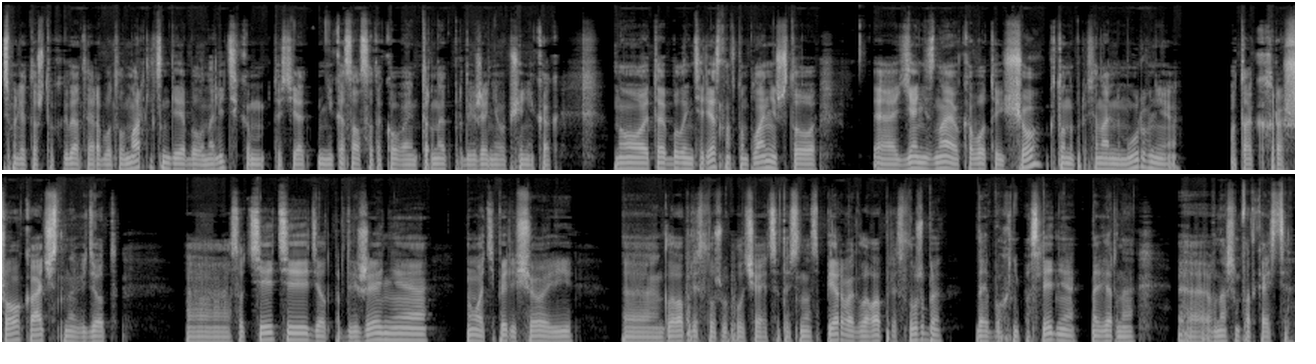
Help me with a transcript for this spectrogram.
несмотря на то, что когда-то я работал в маркетинге, я был аналитиком, то есть я не касался такого интернет-продвижения вообще никак. Но это было интересно в том плане, что э, я не знаю кого-то еще, кто на профессиональном уровне вот так хорошо, качественно ведет э, соцсети, делает продвижение, ну а теперь еще и э, глава пресс-службы получается. То есть у нас первая глава пресс-службы, дай бог не последняя, наверное, э, в нашем подкасте.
